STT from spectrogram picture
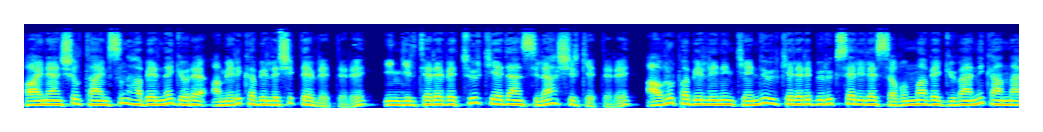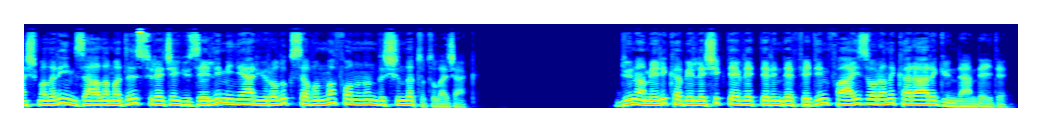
Financial Times'ın haberine göre Amerika Birleşik Devletleri, İngiltere ve Türkiye'den silah şirketleri, Avrupa Birliği'nin kendi ülkeleri Brüksel ile savunma ve güvenlik anlaşmaları imzalamadığı sürece 150 milyar euroluk savunma fonunun dışında tutulacak. Dün Amerika Birleşik Devletleri'nde Fed'in faiz oranı kararı gündemdeydi.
